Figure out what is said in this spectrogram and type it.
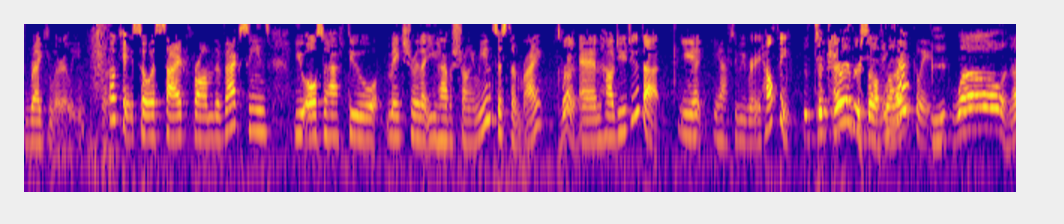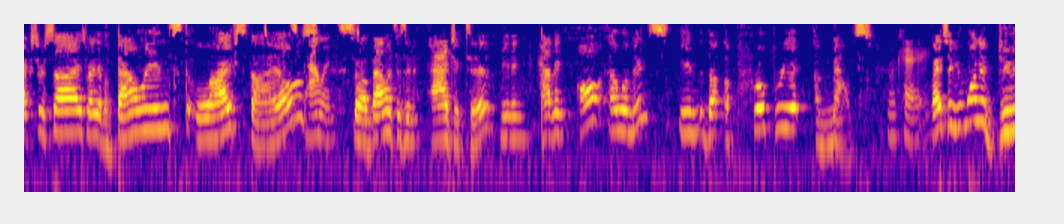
regularly. Okay, so aside from the vaccines, you also have to make sure that you have a strong immune system, right? Right. And how do you do that? You, you have to be very healthy. Take care of yourself, right? Exactly. Eat well and exercise, right? Have a balanced lifestyle. Balance. So, balance is an adjective, meaning having all elements in the appropriate amounts. Okay. Right? So, you want to do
